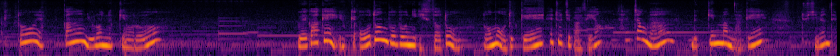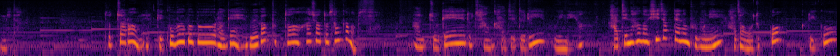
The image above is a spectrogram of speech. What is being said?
여기도 약간 이런 느낌으로 외곽에 이렇게 어두운 부분이 있어도 너무 어둡게 해주지 마세요. 살짝만 느낌만 나게 주시면 됩니다. 저처럼 이렇게 구불구불하게 외곽부터 하셔도 상관없어요. 안쪽에도 장 가지들이 보이네요. 가지는 항상 시작되는 부분이 가장 어둡고 그리고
